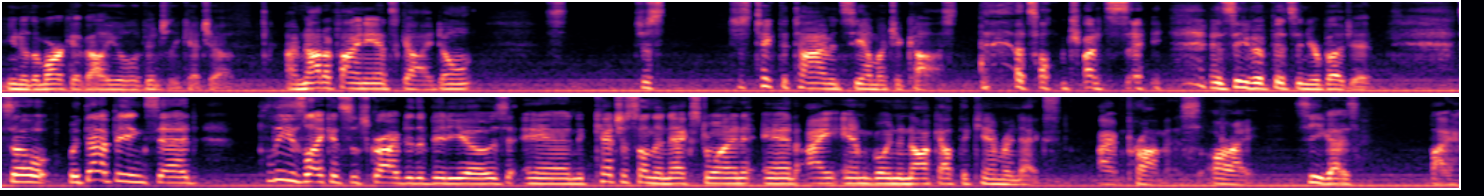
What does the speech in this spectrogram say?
you know, the market value will eventually catch up. I'm not a finance guy. Don't just just take the time and see how much it costs. That's all I'm trying to say and see if it fits in your budget. So with that being said, please like and subscribe to the videos and catch us on the next one. And I am going to knock out the camera next. I promise. All right. See you guys. Bye.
